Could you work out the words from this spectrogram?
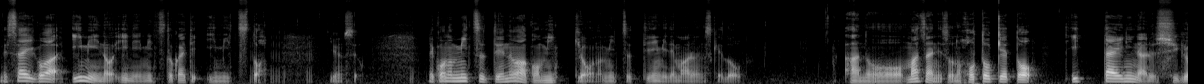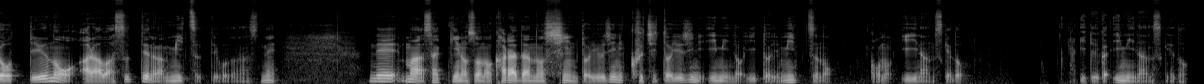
で最後は意味の意に密と書いて意密と言うんですよでこの密っていうのはこう密教の密っていう意味でもあるんですけどあのまさにその仏と一体になる修行っていうのを表すっていうのが密っていうことなんですね。でまあさっきのその体の芯という字に口という字に意味の意という3つのこの意なんですけど意というか意味なんですけど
